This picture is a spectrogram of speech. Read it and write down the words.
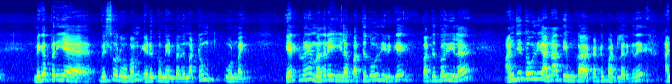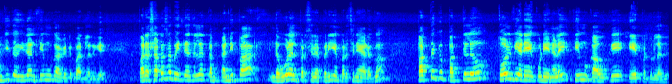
மிகப்பெரிய விஸ்வரூபம் எடுக்கும் என்பது மட்டும் உண்மை. ஏற்கனவே மதுரையில் பத்து தொகுதி இருக்குது பத்து தொகுதியில் அஞ்சு தொகுதி அதிமுக கட்டுப்பாட்டில் இருக்குது. அஞ்சு தொகுதி தான் திமுக கட்டுப்பாட்டில் இருக்குது வர சட்டசபை தேர்தலில் தம் கண்டிப்பாக இந்த ஊழல் பிரச்சனை பெரிய பிரச்சனையாக இருக்கும் பத்துக்கு பத்திலும் தோல்வி அடையக்கூடிய நிலை திமுகவுக்கு ஏற்பட்டுள்ளது.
